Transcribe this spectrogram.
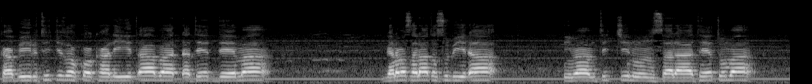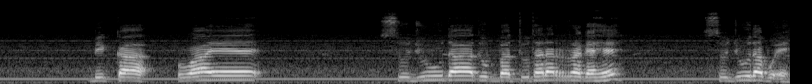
kabiirtichi tokko kaliixaa baadhatee deemaa ganama salaata subiidha imaamtichi nuun salaateetuma bikka waa'ee sujuudaa dubbattu tanarra gahe sujuuda bu'e.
